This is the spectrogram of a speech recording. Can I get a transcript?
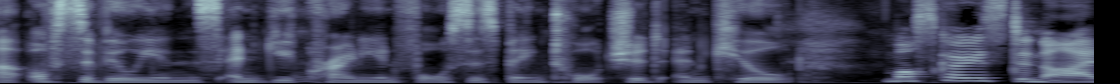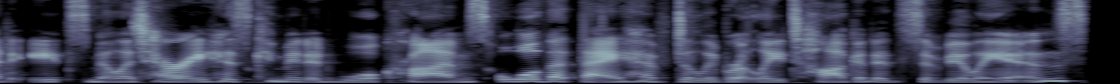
uh, of civilians and Ukrainian forces being tortured and killed. Moscow has denied its military has committed war crimes or that they have deliberately targeted civilians.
